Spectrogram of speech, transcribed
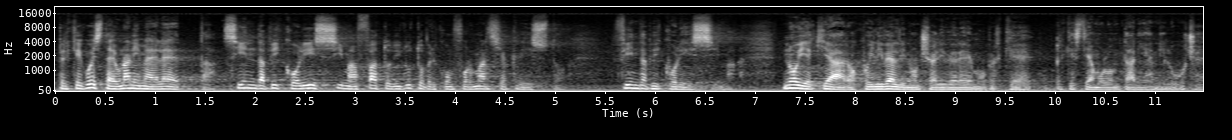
perché questa è un'anima eletta, sin da piccolissima ha fatto di tutto per conformarsi a Cristo, fin da piccolissima. Noi è chiaro, a quei livelli non ci arriveremo perché, perché stiamo lontani anni luce,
